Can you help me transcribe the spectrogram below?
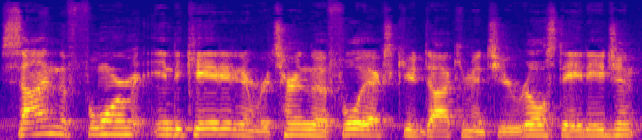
sign the form indicated, and return the fully executed document to your real estate agent.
